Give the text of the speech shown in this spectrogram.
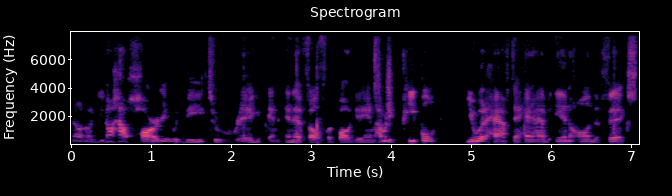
no, no. Do you know how hard it would be to rig an NFL football game? How many people you would have to have in on the fix?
